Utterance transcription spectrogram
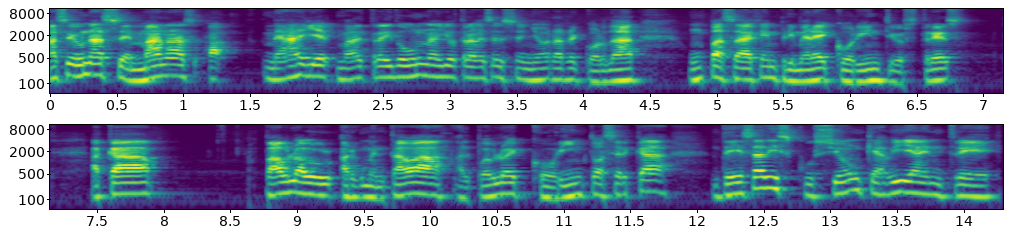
Hace unas semanas ah, me ha, traído una y otra vez el Señor a recordar un pasaje en 1 Corintios 3. Acá Pablo argumentaba al pueblo de Corinto acerca de esa discusión que había entre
